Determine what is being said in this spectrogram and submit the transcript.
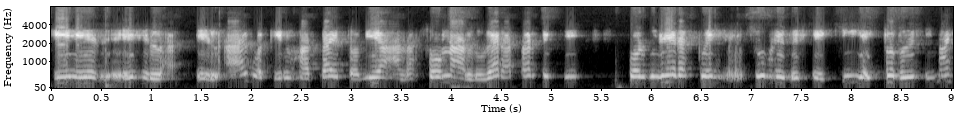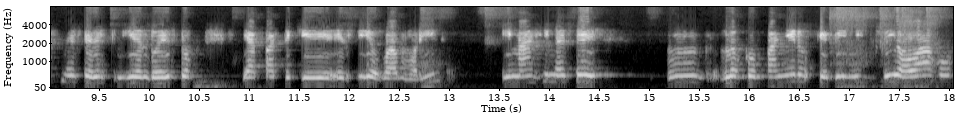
que es, el, el, agua que nos atrae todavía a la zona, al lugar, aparte que Cordillera pues sufre de sequía y todo eso, imagínense destruyendo eso y aparte que el río va a morir, imagínense mm, los compañeros que viven río abajo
